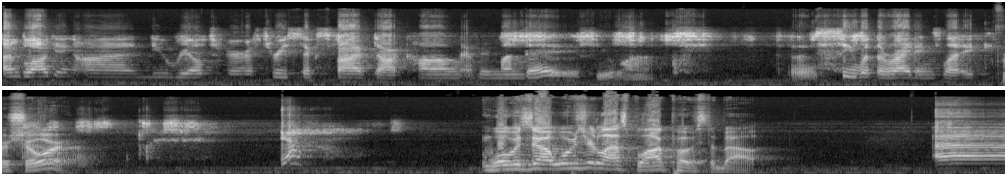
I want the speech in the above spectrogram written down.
I'm blogging on newrealtor365.com every Monday if you want to see what the writing's like. For sure. Um, yeah. What was uh, what was your last blog post about? Uh, it was an,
